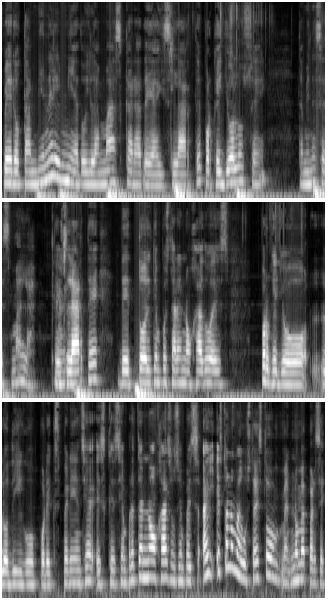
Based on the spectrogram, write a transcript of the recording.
Pero también el miedo y la máscara de aislarte, porque yo lo sé, también esa es mala. Claro. Aislarte de todo el tiempo estar enojado es, porque yo lo digo por experiencia, es que siempre te enojas o siempre dices, ay, esto no me gusta, esto me- no me parece.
